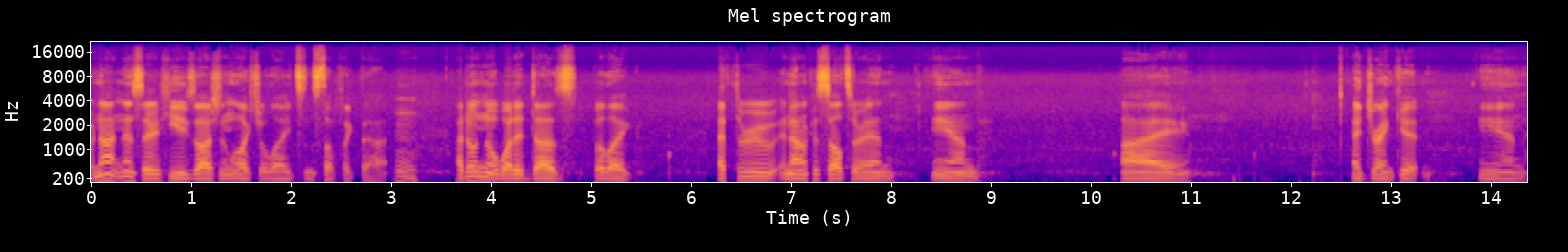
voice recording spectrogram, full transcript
Or not necessarily heat exhaustion, electrolytes and stuff like that. Mm. I don't know what it does, but like I threw an Alka Seltzer in and I I drank it and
